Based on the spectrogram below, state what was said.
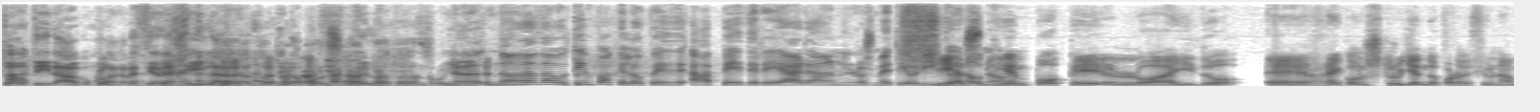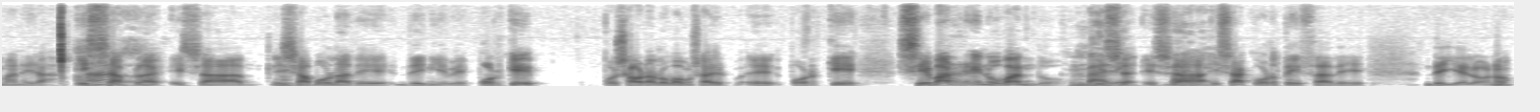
Todo tirado, como la Grecia de Gila, todo tirado por el suelo, todo en ruinas. No, ha dado tiempo a que lo apedrearan los meteoritos, Sí ha dado tiempo, pero lo ha ido eh, reconstruyendo, por decir de una manera, ah. esa, esa, bola de, nieve. ¿Por qué? Pues ahora lo vamos a ver eh, por qué se va renovando esa, esa, corteza de, de hielo, ¿no?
